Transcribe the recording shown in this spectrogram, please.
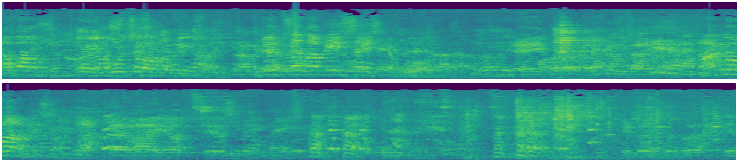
avaus. Ei, mulla se 105. Nyt 105 seiska puoli. Ei, Onko valmis? lähtee vähän jotsi, jos niin. Pitäisikö lähteä?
